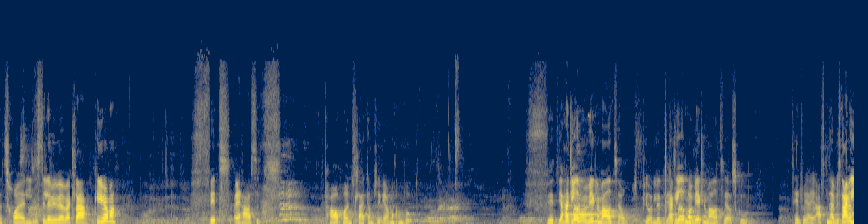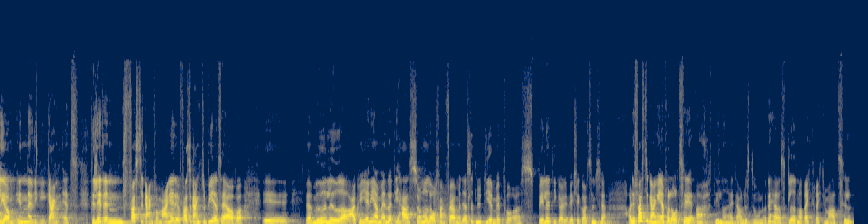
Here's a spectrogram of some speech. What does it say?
Så tror jeg lige stille, at vi er ved at være klar. Kan I høre mig? Fedt. Og jeg har også et PowerPoint-slide, der måske gerne må komme på. Fedt. Jeg har glædet mig virkelig meget til... Åh, oh, lidt. Jeg har glædet mig virkelig meget til at skulle tale for jer i aften her. Vi snakkede lige om, inden at vi gik i gang, at det er lidt en første gang for mange. Det er jo første gang Tobias heroppe og øh, være mødeleder. Og Jenny og Amanda, de har sunget lovsang før, men det er også lidt nyt, de er med på at spille. De gør det virkelig godt, synes jeg. Og det er første gang, jeg får lov til at dele noget her i dagligstuen, og det har jeg også glædet mig rigtig, rigtig meget til.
